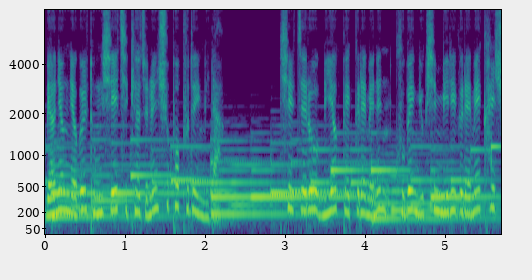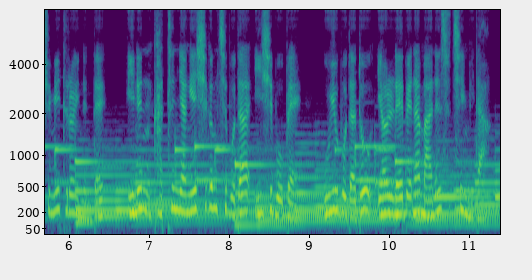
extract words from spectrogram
면역력을 동시에 지켜주는 슈퍼푸드입니다. 실제로 미역 100g에는 960mg의 칼슘이 들어있는데 이는 같은 양의 시금치보다 25배, 우유보다도 14배나 많은 수치입니다.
